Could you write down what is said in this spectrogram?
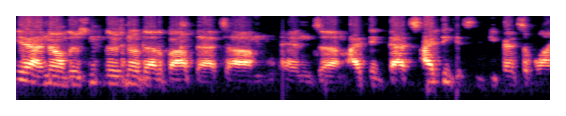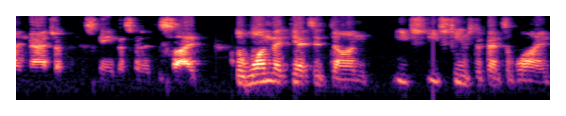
Yeah, no, there's there's no doubt about that, um, and um, I think that's I think it's the defensive line matchup in this game that's going to decide the one that gets it done. Each each team's defensive line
